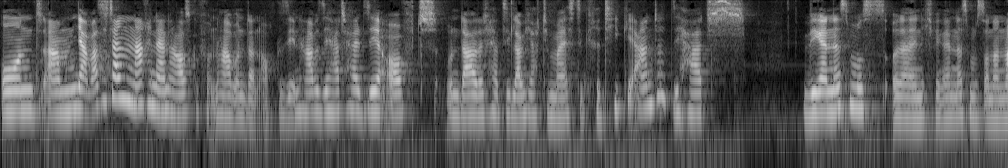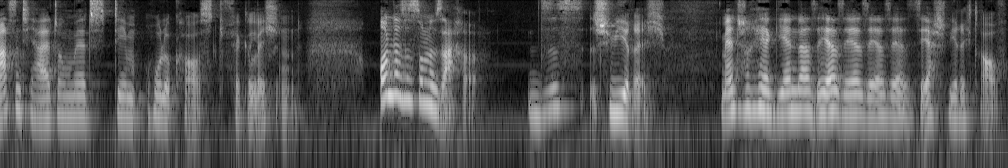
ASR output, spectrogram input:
Und ähm, ja, was ich dann im Nachhinein herausgefunden habe und dann auch gesehen habe, sie hat halt sehr oft, und dadurch hat sie, glaube ich, auch die meiste Kritik geerntet, sie hat Veganismus, oder nicht Veganismus, sondern Massentierhaltung mit dem Holocaust verglichen. Und das ist so eine Sache. Das ist schwierig. Menschen reagieren da sehr, sehr, sehr, sehr, sehr schwierig drauf.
